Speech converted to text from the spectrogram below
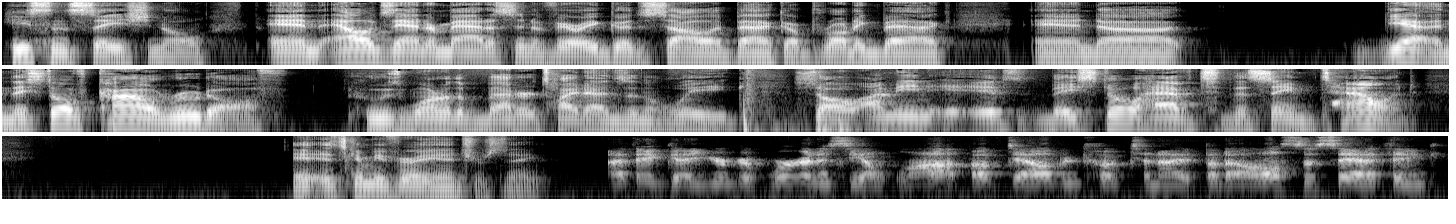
He's sensational. And Alexander Mattison, a very good, solid backup running back. And uh, yeah, and they still have Kyle Rudolph, who's one of the better tight ends in the league. So I mean, it's they still have the same talent. It's gonna be very interesting. I think uh, you're, we're going to see a lot of Dalvin Cook tonight, but I'll also say I think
